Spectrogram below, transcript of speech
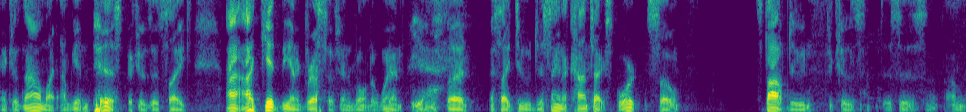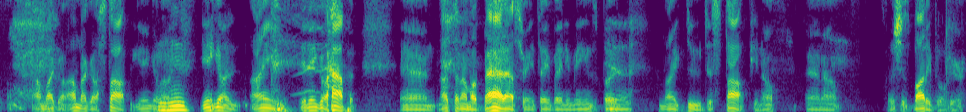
Because now I'm like, I'm getting pissed because it's like, I, I get being aggressive and wanting to win, Yeah. but it's like, dude, this ain't a contact sport, so stop, dude, because this is, I'm, I'm not gonna, I'm not gonna stop. You ain't gonna, Mhm. you ain't gonna, I ain't, it ain't gonna happen. And not that I'm a badass or anything by any means, but Yeah. I'm like, dude, just stop, you know. And um, let's just bodybuild here.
